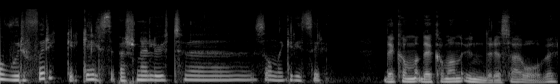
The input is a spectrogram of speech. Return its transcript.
Og hvorfor rykker ikke helsepersonell ut ved sånne kriser? Det kan, det kan, man undre seg over.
